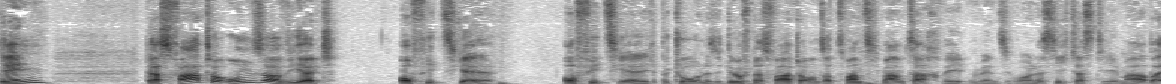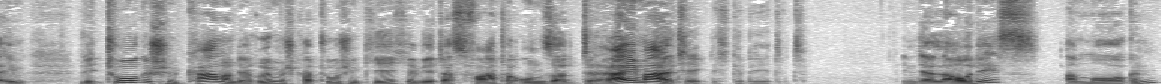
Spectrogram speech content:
Denn das Vaterunser wird offiziell, offiziell, ich betone, Sie dürfen das Vaterunser 20 Mal am Tag beten, wenn Sie wollen, das ist nicht das Thema. Aber im liturgischen Kanon der römisch-katholischen Kirche wird das Vaterunser dreimal täglich gebetet. In der Laudis am Morgen,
